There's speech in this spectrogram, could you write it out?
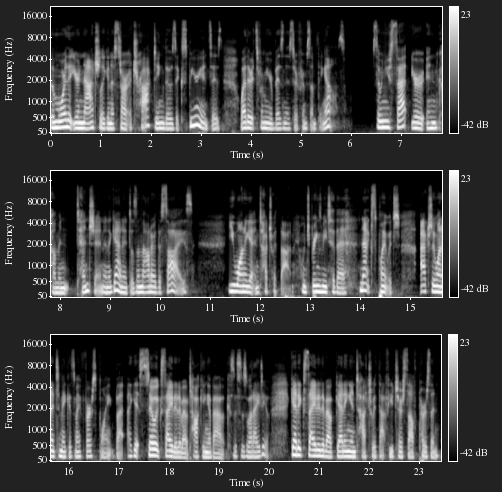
The more that you're naturally going to start attracting those experiences, whether it's from your business or from something else. So when you set your income intention, and again, it doesn't matter the size, you want to get in touch with that, which brings me to the next point, which I actually wanted to make as my first point, but I get so excited about talking about because this is what I do. Get excited about getting in touch with that future self person.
